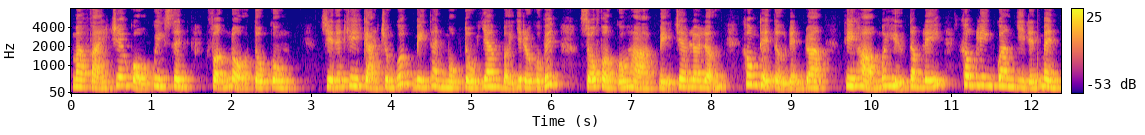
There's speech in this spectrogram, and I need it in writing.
mà phải treo cổ quyên sinh, phẫn nộ tột cùng. Chỉ đến khi cả Trung Quốc biến thành một tù giam bởi Zero Covid, số phận của họ bị treo lơ lửng, không thể tự định đoạt, thì họ mới hiểu tâm lý không liên quan gì đến mình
